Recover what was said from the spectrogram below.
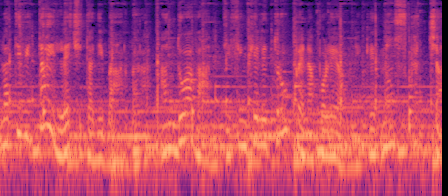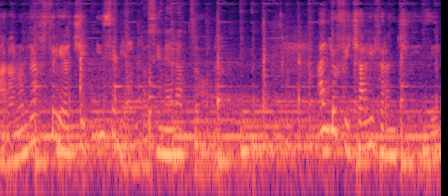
L'attività illecita di Barbara andò avanti finché le truppe napoleoniche non scacciarono gli austriaci insediandosi nella zona. Agli ufficiali francesi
